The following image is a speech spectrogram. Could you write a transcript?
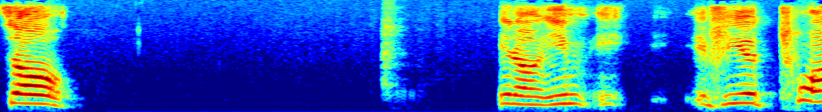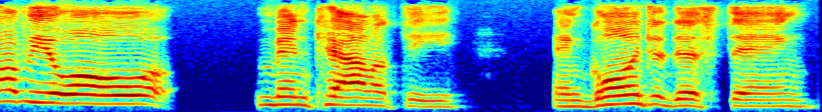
So, you know, you, if you're 12 year old mentality and going to this thing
